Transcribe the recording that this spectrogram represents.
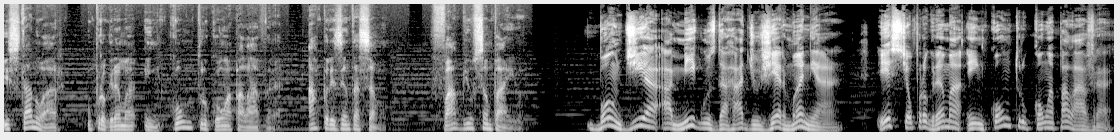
Está no ar o programa Encontro com a Palavra. Apresentação: Fábio Sampaio. Bom dia, amigos da Rádio Germânia. Este é o programa Encontro com a Palavra.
